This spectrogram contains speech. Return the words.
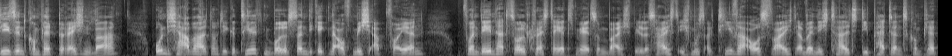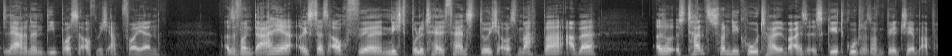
Die sind komplett berechenbar. Und ich habe halt noch die gezielten Bullets, dann die Gegner auf mich abfeuern. Von denen hat Soulcrester jetzt mehr zum Beispiel. Das heißt, ich muss aktiver ausweichen, aber nicht halt die Patterns komplett lernen, die Bosse auf mich abfeuern. Also von daher ist das auch für Nicht-Bullet-Hell-Fans durchaus machbar, aber also es tanzt schon die Kuh teilweise. Es geht gut was auf dem Bildschirm ab.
